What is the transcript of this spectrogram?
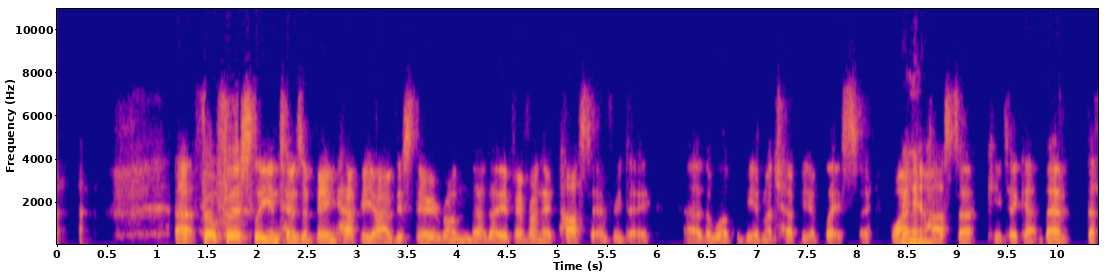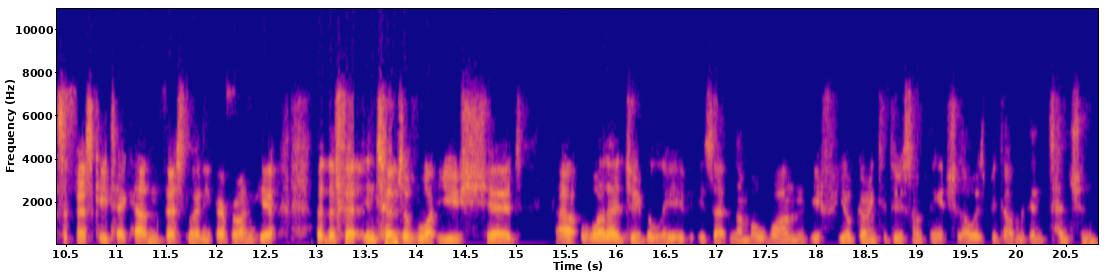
uh, Phil, firstly, in terms of being happy, I have this theory, Ron, that uh, if everyone ate pasta every day, uh, the world would be a much happier place. So wine Bam. and pasta, key takeout. Bam. That's the first key takeout and first learning for everyone here. But the in terms of what you shared, Uh, what I do believe is that number one, if you're going to do something, it should always be done with intention.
